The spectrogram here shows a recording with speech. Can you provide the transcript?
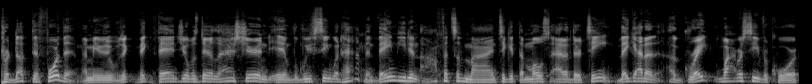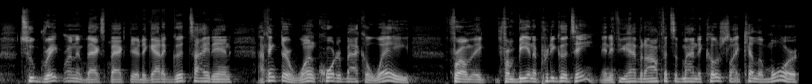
productive for them. I mean, Vic Fangio was there last year, and, and we've seen what happened. They need an offensive mind to get the most out of their team. They got a, a great wide receiver core, two great running backs back there. They got a good tight end. I think they're one quarterback away from a, from being a pretty good team. And if you have an offensive minded coach like Kellen Moore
